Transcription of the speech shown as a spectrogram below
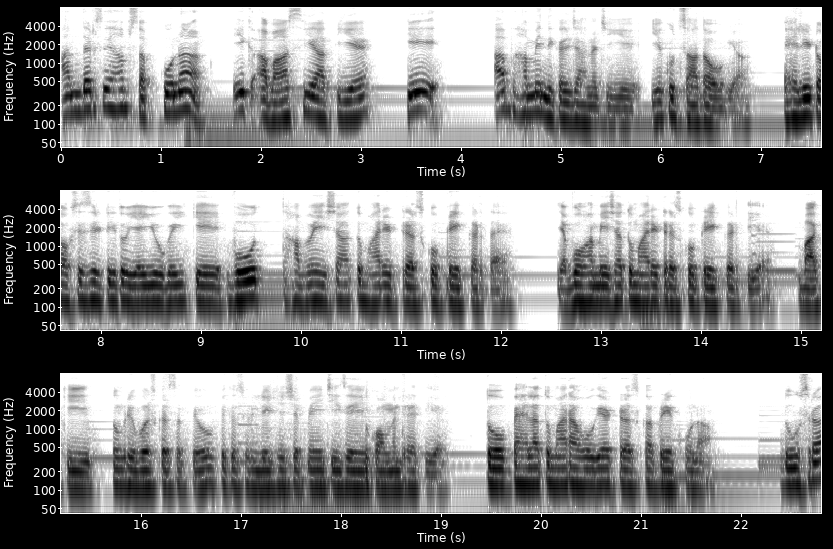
अंदर से हम सबको ना एक आवाज़ सी आती है कि अब हमें निकल जाना चाहिए, ये कुछ ज़्यादा हो गया। पहली टॉक्सिसिटी तो यही हो गई कि वो हमेशा तुम्हारे ट्रस्ट को ब्रेक करता है, या वो हमेशा तुम्हारे ट्रस्ट को ब्रेक करती है। बाकी तुम रिवर्स कर सकते हो बिकॉज़ रिलेशनशिप में ये चीज़ें कॉमन रहती है। तो पहला तुम्हारा हो गया ट्रस्ट का ब्रेक होना। दूसरा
